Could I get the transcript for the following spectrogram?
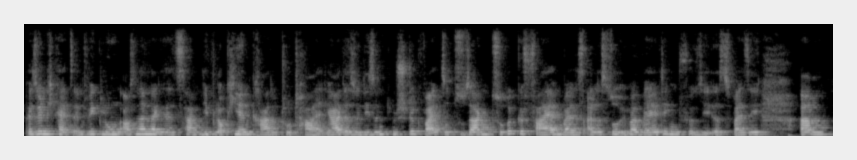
Persönlichkeitsentwicklung auseinandergesetzt haben, die blockieren gerade total. Ja, also die sind ein Stück weit sozusagen zurückgefallen, weil das alles so überwältigend für sie ist, weil sie ähm,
